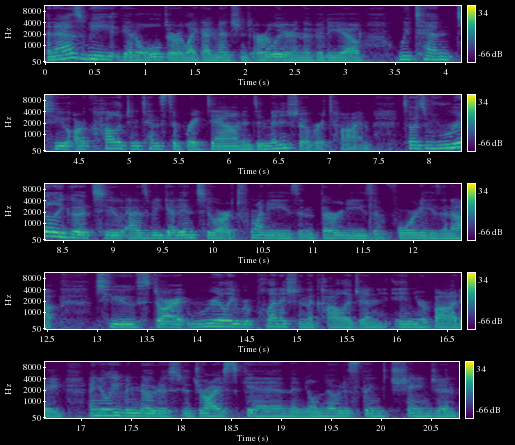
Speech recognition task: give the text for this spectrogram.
And as we get older, like I mentioned earlier in the video, we tend to, our collagen tends to break down and diminish over time. So it's really good to, as we get into our 20s and 30s and 40s and up, to start really replenishing the collagen in your body. And you'll even notice your dry skin and you'll notice things changing.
